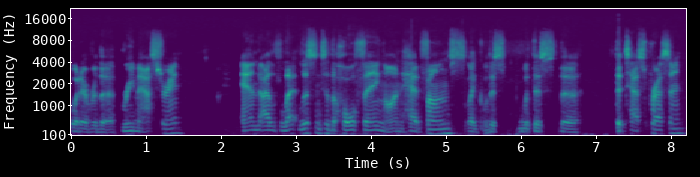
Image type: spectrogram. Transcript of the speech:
whatever the remastering. And I let listen to the whole thing on headphones, like with this with this the the test pressing,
